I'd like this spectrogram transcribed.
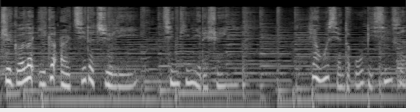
只隔了一个耳机的距离，倾听你的声音，让我显得无比兴奋。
